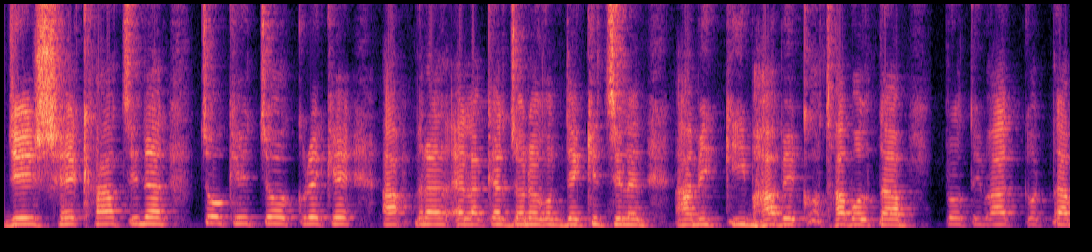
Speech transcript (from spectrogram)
যে, শেখ হাসিনার চোখে চোখ রেখে আপনারা এলাকার জনগণ দেখেছিলেন আমি কীভাবে কথা বলতাম, প্রতিবাদ করতাম,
